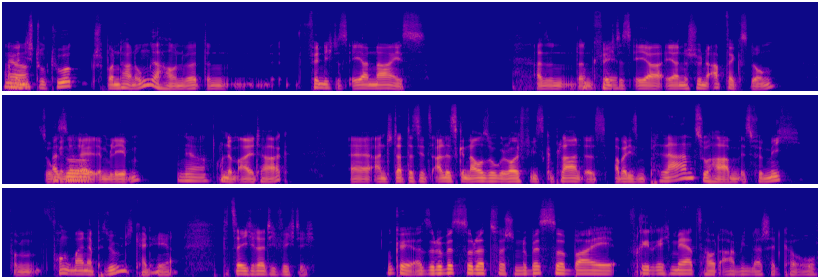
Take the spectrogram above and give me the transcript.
Aber Ja. wenn die Struktur spontan umgehauen wird, dann finde ich das eher nice. Also dann Okay. finde ich das eher, eher eine schöne Abwechslung. So Also- generell im Leben Ja. und im Alltag, äh, anstatt dass jetzt alles genau so läuft, wie es geplant ist. Aber diesen Plan zu haben, ist für mich vom, von meiner Persönlichkeit her tatsächlich relativ wichtig. Okay, also du bist so dazwischen. Du bist so bei Friedrich Merz haut Armin Laschet K.O.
